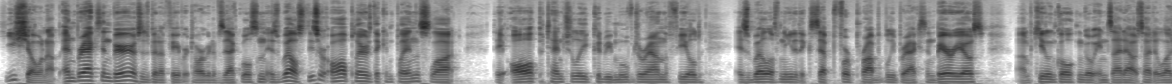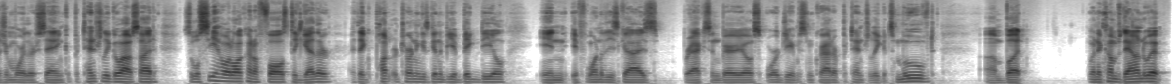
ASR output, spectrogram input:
he's showing up. And Braxton Berrios has been a favorite target of Zach Wilson as well. So these are all players that can play in the slot. They all potentially could be moved around the field as well if needed, except for probably Braxton Berrios. Um, Keelan Cole can go inside, outside. Elijah Moore, they're saying, could potentially go outside. So we'll see how it all kind of falls together. I think punt returning is going to be a big deal in if one of these guys, Braxton Berrios or Jamison Crowder, potentially gets moved. Um, but when it comes down to it,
